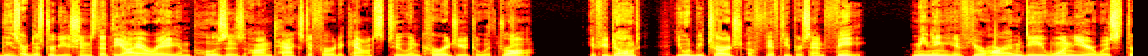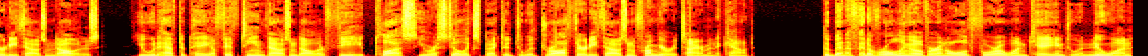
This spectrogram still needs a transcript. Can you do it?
These are distributions that the IRA imposes on tax deferred accounts to encourage you to withdraw. If you don't, you would be charged a 50% fee, meaning if your RMD one year was $30,000, you would have to pay a $15,000 fee plus you are still expected to withdraw 30,000 from your retirement account. The benefit of rolling over an old 401k into a new one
